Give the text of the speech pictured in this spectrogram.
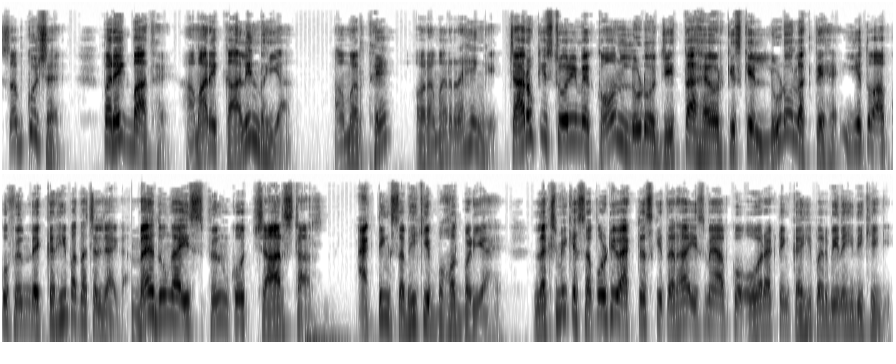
सब कुछ है। पर एक बात है, हमारे कालीन भैया अमर थे और अमर रहेंगे। चारों की स्टोरी में कौन लूडो जीतता है और किसके लूडो लगते हैं, ये तो आपको फ़िल्म देखकर ही पता चल जाएगा। मैं दूँगा इस फ़िल्म को चार स्टार एक्टिंग सभी की बहुत बढ़िया है। लक्ष्मी के सपोर्टिव एक्टर्स की तरह इसमें आपको ओवर एक्टिंग कहीं पर भी नहीं दिखेंगी।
